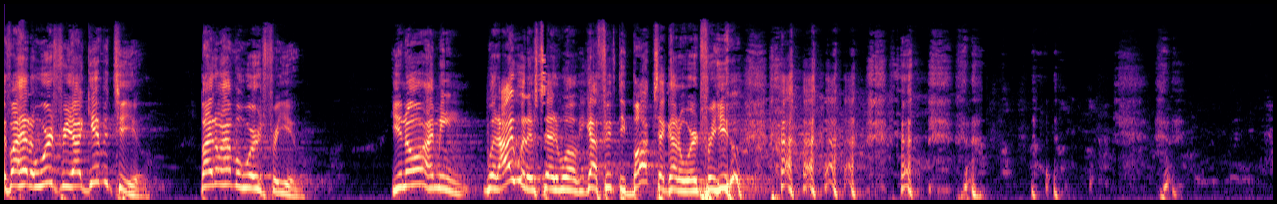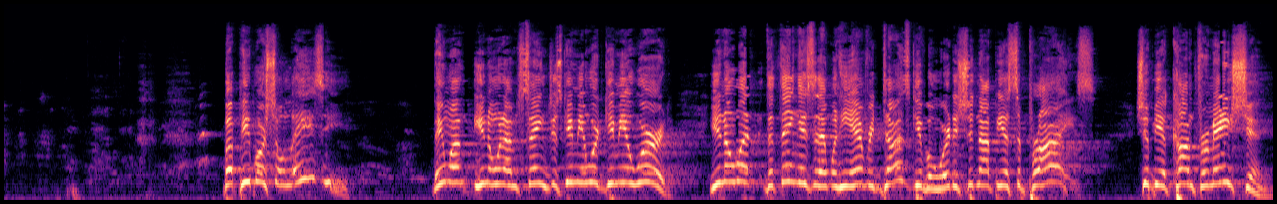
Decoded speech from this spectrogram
If I had a word for you, I'd give it to you. But I don't have a word for you. You know, I mean, what I would have said, well, you got 50 bucks, I got a word for you. but people are so lazy. They want, you know what I'm saying? Just give me a word, give me a word. You know what? The thing is that when he ever does give a word, it should not be a surprise. It should be a confirmation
